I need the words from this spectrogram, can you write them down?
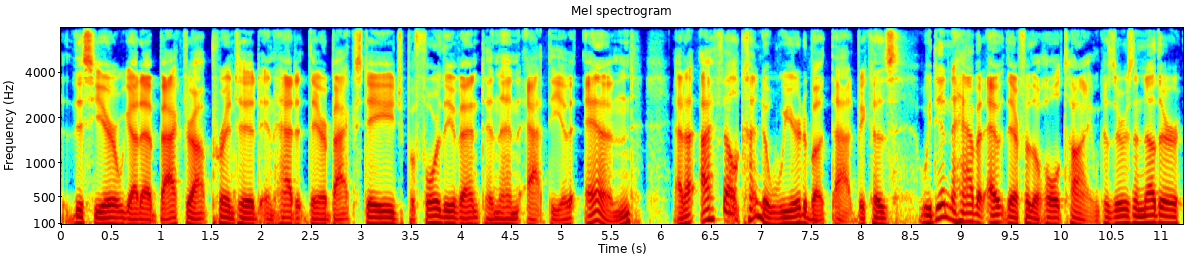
this year. We got a backdrop printed and had it there backstage before the event and then at the end. And I, I felt kind of weird about that because we didn't have it out there for the whole time because there was another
